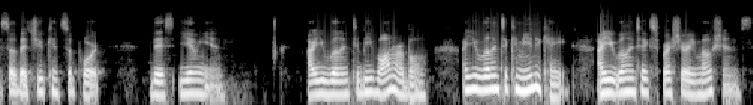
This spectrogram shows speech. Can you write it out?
so that you can support this union? Are you willing to be vulnerable? Are you willing to communicate? Are you willing to express your emotions,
